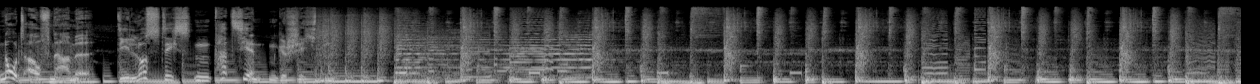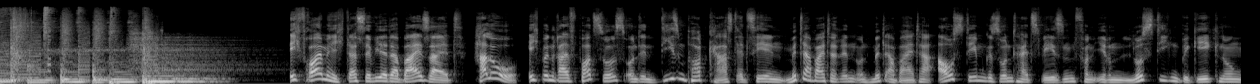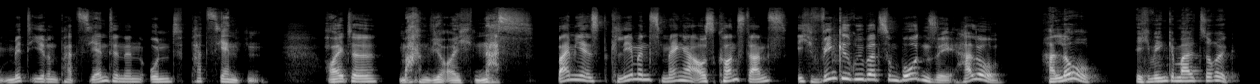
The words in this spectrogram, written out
Notaufnahme. Die lustigsten Patientengeschichten. Ich freue mich, dass ihr wieder dabei seid. Hallo, ich bin Ralf Potzus und in diesem Podcast erzählen Mitarbeiterinnen und Mitarbeiter aus dem Gesundheitswesen von ihren lustigen Begegnungen mit ihren Patientinnen und Patienten. Heute machen wir euch nass. Bei mir ist Clemens Menger aus Konstanz. Ich winke rüber zum Bodensee. Hallo. Hallo, ich winke mal zurück.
